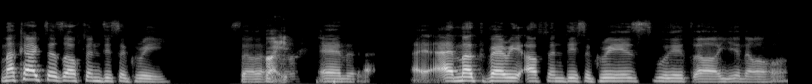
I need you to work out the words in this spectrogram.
my characters often disagree. So right, and I, Amok very often disagrees with, uh, you know,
